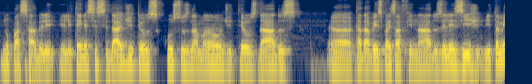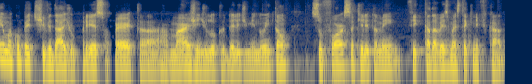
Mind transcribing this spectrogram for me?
no passado. Ele, ele tem necessidade de ter os custos na mão, de ter os dados uh, cada vez mais afinados, ele exige, e também uma competitividade, o preço aperta, a margem de lucro dele diminui, então isso força que ele também fique cada vez mais tecnificado.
